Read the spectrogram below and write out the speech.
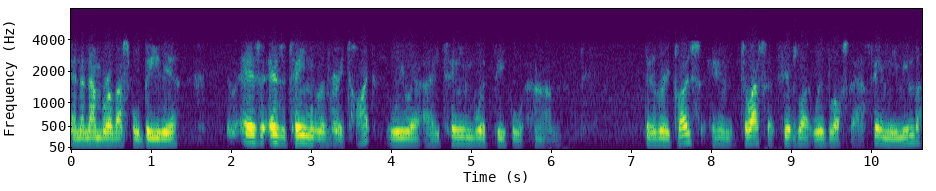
and a number of us will be there. As as a team, we were very tight. We were a team with people um, that are very close, and to us, it feels like we've lost our family member.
